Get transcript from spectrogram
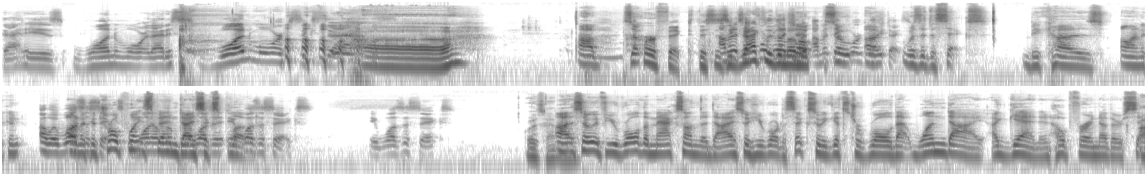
That is one more. That is one more success. Uh, Um, so Perfect. This is I'm gonna take exactly four the moment. I'm gonna take so uh, was it a six? Because on a con- Oh, it was on a a control six. point One of spin, them- dice a, explode. It was a six. It was a six. What's that? Uh, so if you roll the max on the die, so he rolled a six, so he gets to roll that one die again and hope for another six.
